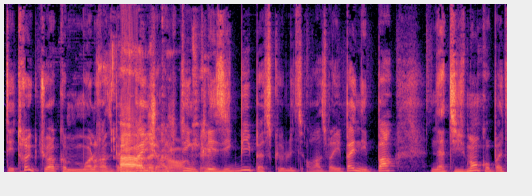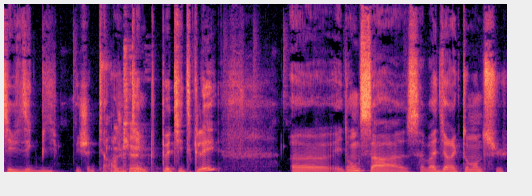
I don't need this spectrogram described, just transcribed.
tes trucs, tu vois, comme moi, le Raspberry Ah, Pi, j'ai rajouté une clé Zigbee parce que le Raspberry Pi n'est pas nativement compatible Zigbee. J'ai rajouté une petite clé euh, et donc ça, ça va directement dessus.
